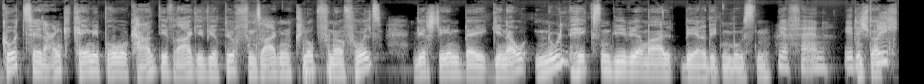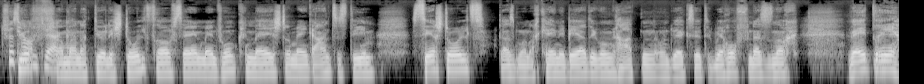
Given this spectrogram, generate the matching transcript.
Gott sei Dank keine provokante Frage. Wir dürfen sagen, klopfen auf Holz. Wir stehen bei genau null Hexen, die wir mal beerdigen mussten. Ja, fein. Das Und da spricht fürs Handwerk. wir natürlich stolz drauf sein. Mein Funkenmeister, mein ganzes Team, sehr stolz, dass wir noch keine Beerdigung hatten. Und wie gesagt, wir hoffen, dass es noch weitere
